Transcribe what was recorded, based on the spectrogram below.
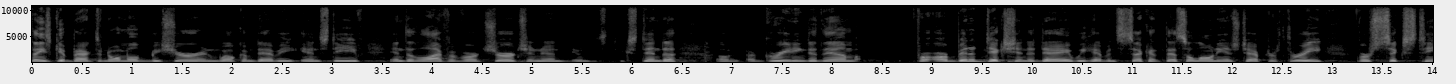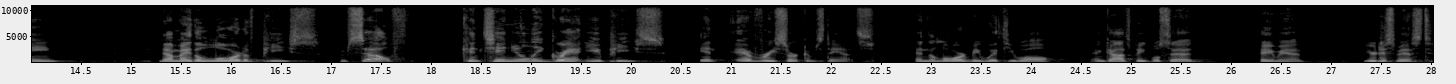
things get back to normal, be sure and welcome Debbie and Steve into the life of our church and, and extend a, a, a greeting to them. For our benediction today, we have in Second Thessalonians chapter 3, verse 16. Now may the Lord of peace himself continually grant you peace in every circumstance, and the Lord be with you all. And God's people said, Amen. You're dismissed.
